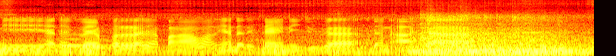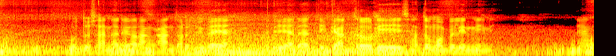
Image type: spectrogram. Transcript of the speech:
ini ada driver ada pengawalnya dari TNI juga dan ada putusan dari orang kantor juga ya. Jadi ada tiga kru di satu mobil ini nih yang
